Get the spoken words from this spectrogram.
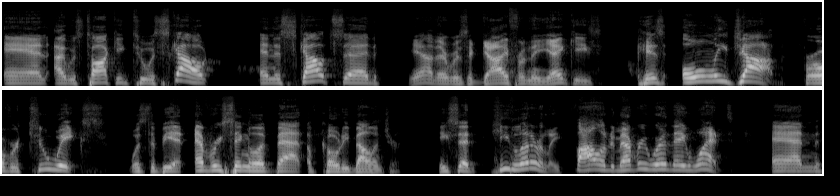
and I was talking to a scout, and the scout said, "Yeah, there was a guy from the Yankees. His only job for over two weeks was to be at every single at bat of Cody Bellinger." He said he literally followed him everywhere they went, and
